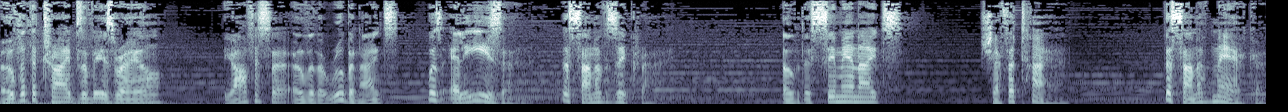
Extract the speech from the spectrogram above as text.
over the tribes of Israel, the officer over the Reubenites was Eliezer, the son of Zichri. Over the Simeonites, Shephatiah, the son of Maachah.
